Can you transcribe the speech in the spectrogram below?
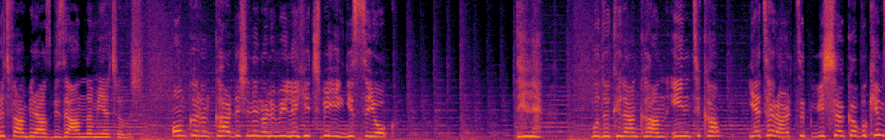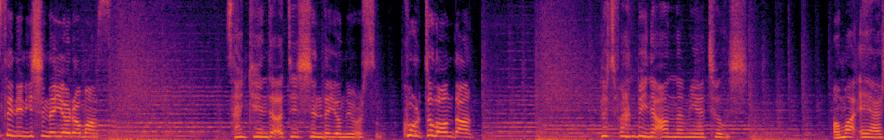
Lütfen biraz bizi anlamaya çalış. Omkar'ın kardeşinin ölümüyle hiçbir ilgisi yok. Dinle. Bu dökülen kan, intikam. Yeter artık bir şaka. Bu kimsenin işine yaramaz. Sen kendi ateşinde yanıyorsun. Kurtul ondan. Lütfen beni anlamaya çalış. Ama eğer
